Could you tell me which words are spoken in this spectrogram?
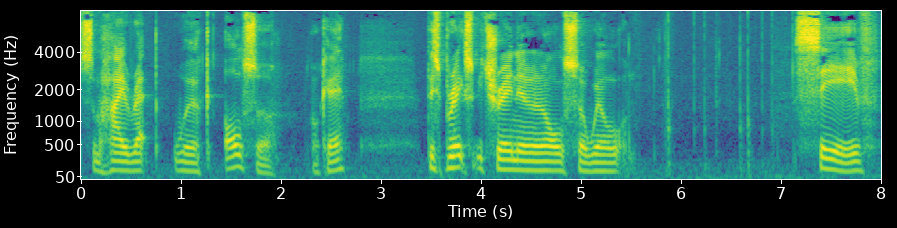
some high rep work also. Okay, this breaks up your training and also will save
